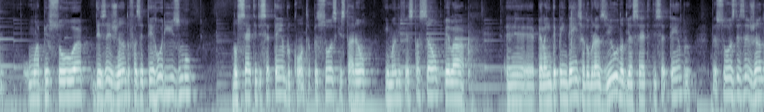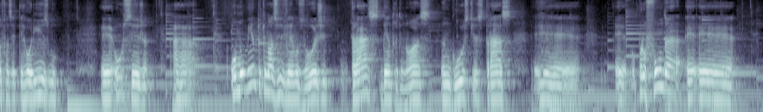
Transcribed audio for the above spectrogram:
uma pessoa desejando fazer terrorismo no 7 de setembro contra pessoas que estarão em manifestação pela, é, pela independência do Brasil no dia 7 de setembro, pessoas desejando fazer terrorismo. É, ou seja, a, o momento que nós vivemos hoje traz dentro de nós angústias, traz é, é, profunda, é, é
